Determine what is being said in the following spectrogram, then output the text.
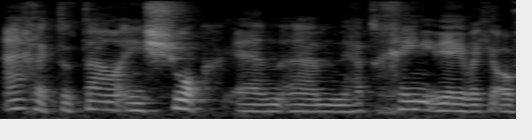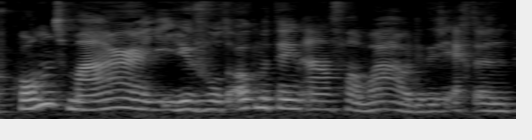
eigenlijk totaal in shock en um, hebt geen idee wat je overkomt. Maar je, voelt ook meteen aan van wauw, dit is echt een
